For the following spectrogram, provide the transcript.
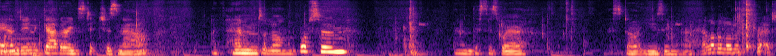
Okay, I'm doing the gathering stitches now. Hemmed along the bottom and this is where I start using a hell of a lot of thread.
